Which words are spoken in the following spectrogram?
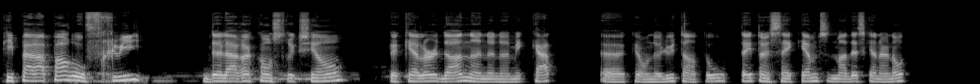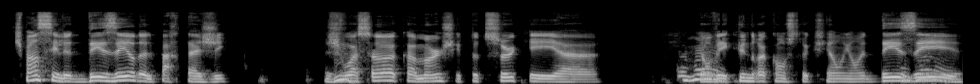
Puis par rapport aux fruits de la reconstruction que Keller donne, on en a nommé quatre, euh, qu'on a lu tantôt, peut-être un cinquième, tu demandais ce qu'il y en a un autre. Je pense que c'est le désir de le partager. Je Mm. vois ça commun chez tous ceux qui, euh, qui ont Mhm. vécu une reconstruction. Ils ont un désir,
